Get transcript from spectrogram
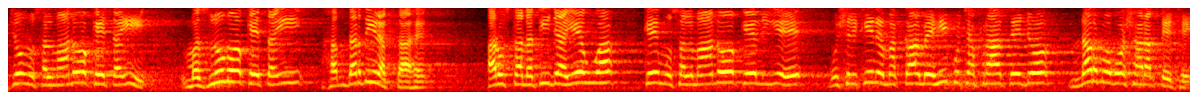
جو مسلمانوں کے تئیں، مظلوموں کے تئیں ہمدردی رکھتا ہے۔ اور اس کا نتیجہ یہ ہوا کہ مسلمانوں کے لیے مشرقین مکہ میں ہی کچھ افراد تھے جو نرم و گوشہ رکھتے تھے۔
